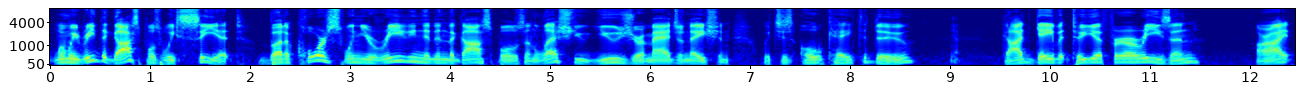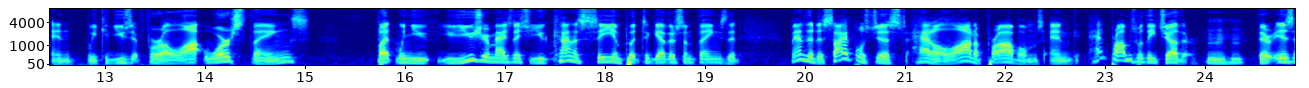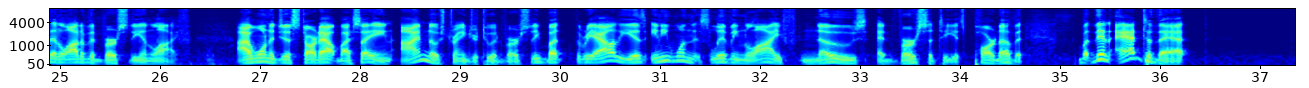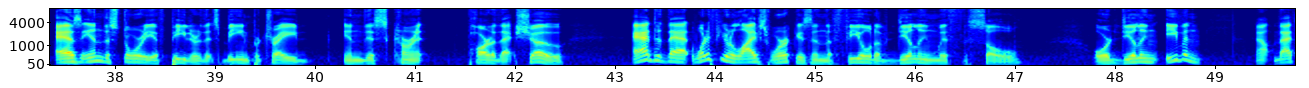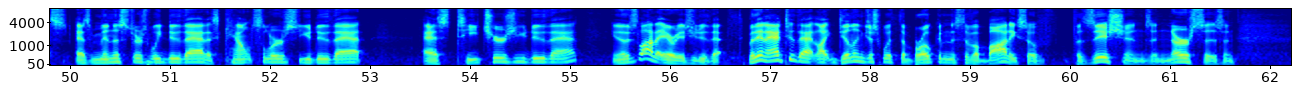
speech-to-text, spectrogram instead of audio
when we read the Gospels, we see it. But of course, when you're reading it in the Gospels, unless you use your imagination, which is okay to do, God gave it to you for a reason, all right? And we could use it for a lot worse things. But when you, you use your imagination, you kind of see and put together some things that, man, the disciples just had a lot of problems and had problems with each other. Mm-hmm. There is a lot of adversity in life. I want to just start out by saying I'm no stranger to adversity, but the reality is anyone that's living life knows adversity. It's part of it. But then add to that, as in the story of Peter that's being portrayed in this current part of that show, add to that, what if your life's work is in the field of dealing with the soul or dealing even now that's as ministers we do that, as counselors you do that, as teachers you do that. You know, there's a lot of areas you do that. But then add to that like dealing just with the brokenness of a body, so physicians and nurses and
